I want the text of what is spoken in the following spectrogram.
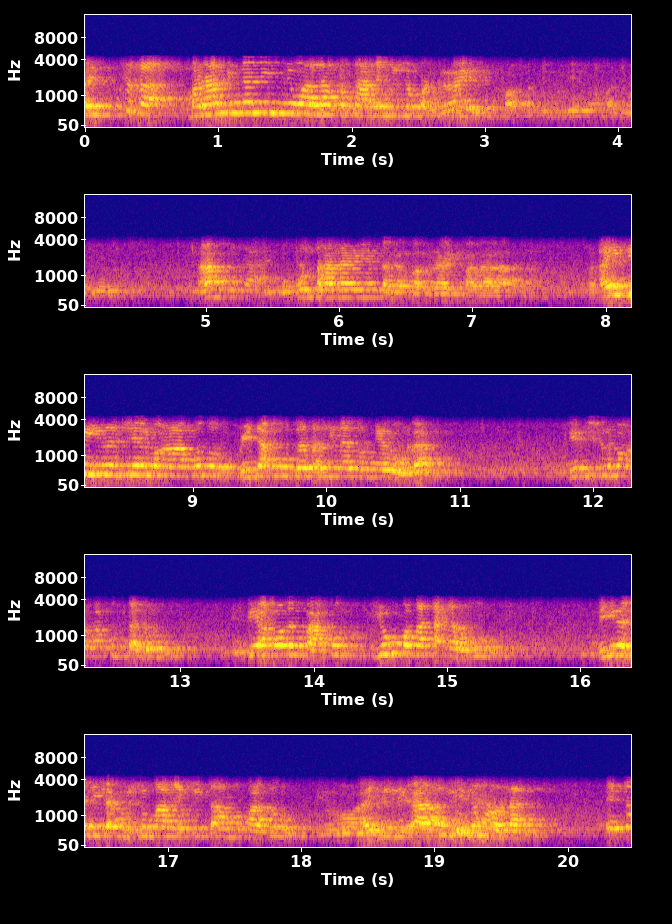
Ay, saka, maraming naniniwala pa sa akin sa pag-drive. Ha? Pupuntahan na rin yung tagapag-ride para Ay, hindi na sila makakapunta doon. Binakutan na nila doon ni Roland. Hindi sila makakapunta doon. Hindi ako nagbakot. Yung mga taga roon. Hindi na sila gusto makikita ang mukha doon. Ay, delikado. Yun ang Roland. Ito,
